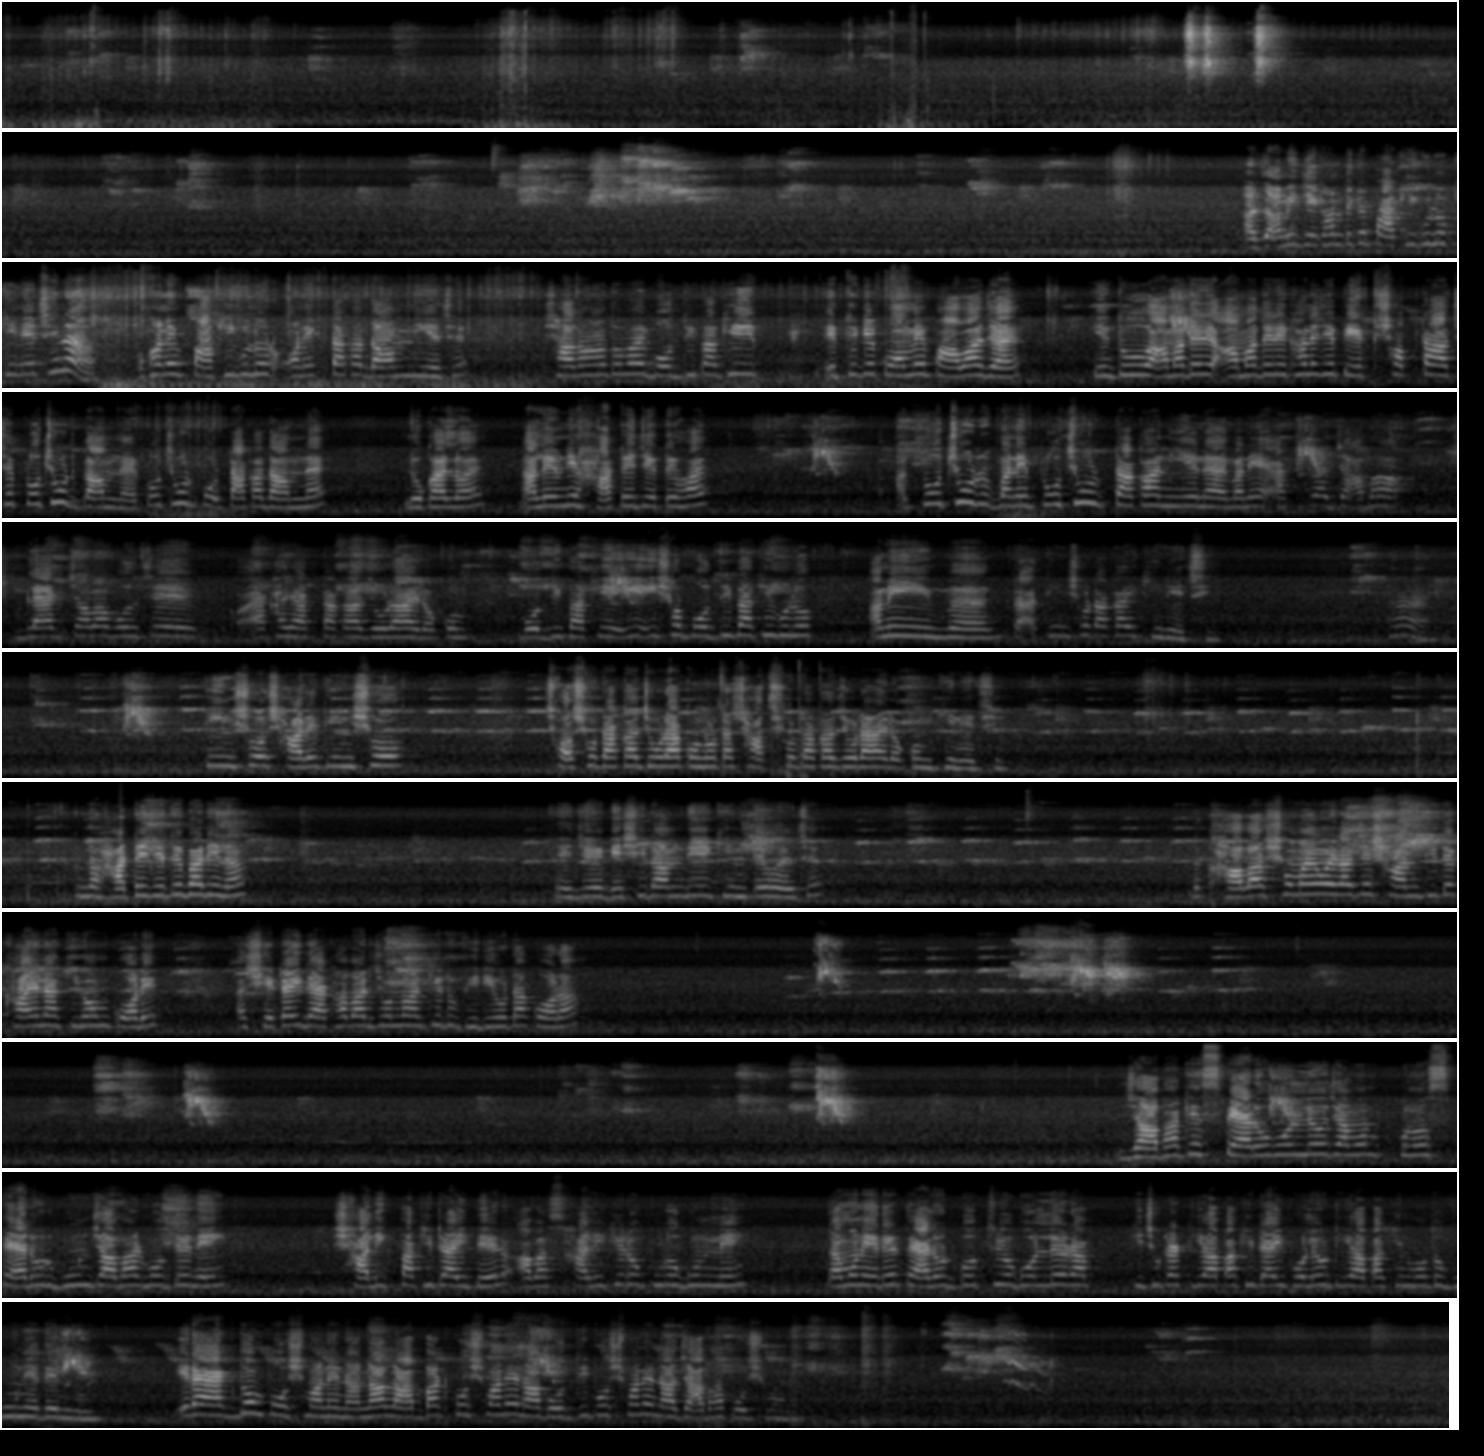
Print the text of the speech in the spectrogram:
আর আমি যেখান থেকে পাখিগুলো কিনেছি না, ওখানে পাখিগুলোর অনেক টাকা দাম নিয়েছে। সাধারণত ভাই বদ্রি পাখি এর থেকে কমে পাওয়া যায়, কিন্তু আমাদের আমাদের এখানে যে পেট শপটা আছে প্রচুর দাম নেয়, প্রচুর টাকা দাম নেয় লোকালয়। নাহলে এমনি হাটে যেতে হয়। আর প্রচুর মানে প্রচুর টাকা নিয়ে নেয় মানে একটা জাভা ব্ল্যাক জাভা বলছে এক হাজার টাকা জোড়া এরকম বদ্রি পাখি, এই- এইসব বদ্রি পাখিগুলো আমি তিনশো টাকায় কিনেছি। হ্যাঁ তিনশো, সাড়ে তিনশো, ছশো টাকা জোড়া, কোনোটা সাতশো টাকা জোড়া, এরকম কিনেছি। কিন্তু হাটে যেতে পারি না। এই যে বেশি দাম দিয়ে কিনতে হয়েছে। খাবার সময়ও এরা যে শান্তিতে খায় না, কীরম করে, আর সেটাই দেখাবার জন্য আর কি একটু ভিডিওটা করা। জাভাকে স্প্যারো বললেও যেমন কোনো স্প্যারোর গুণ জাভার মধ্যে নেই, শালিক পাখি টাইপের, আবার শালিকেরও পুরো গুণ নেই। তেমন এদের প্যারোট গোত্রীয় বললে ওরা কিছুটা টিয়া পাখি টাইপ হলেও টিয়া পাখির মতো গুণ এদের নেই। এরা একদম পোষ মানে না না লাভবাট পোষ মানে না বদ্রি পোষ মানে না জাভা পোষ মানে।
